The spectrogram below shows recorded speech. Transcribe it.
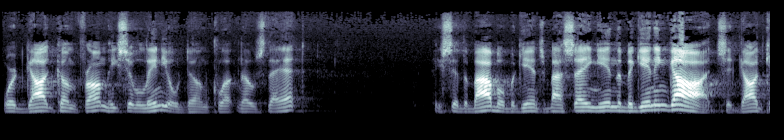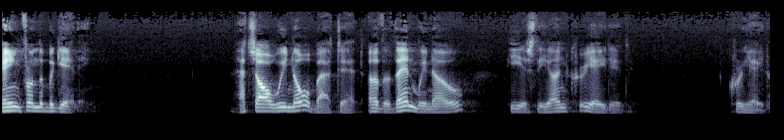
where'd God come from, he said, Well, any old dumb cluck knows that. He said, The Bible begins by saying, In the beginning, God. Said, God came from the beginning. That's all we know about that, other than we know he is the uncreated creator.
